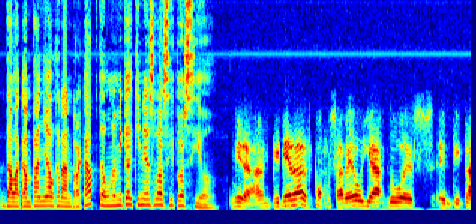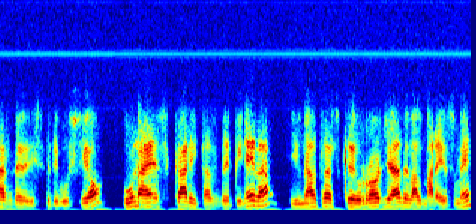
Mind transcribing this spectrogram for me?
de la campanya El Gran Recapte? Una mica quina és la situació? Mira, en Pineda, com sabeu, hi ha dues entitats de distribució. Una és Càritas de Pineda i una altra és Creu Roja de l'Almaresme,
